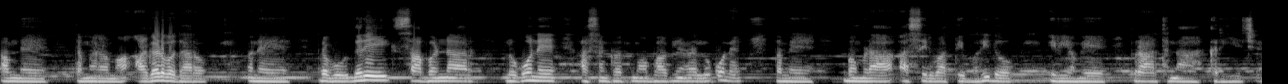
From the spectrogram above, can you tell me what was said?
અમને તમારામાં આગળ વધારો અને પ્રભુ દરેક સાંભળનાર લોકોને, આ સંકટમાં ભાગ લેનારા લોકોને તમે બમણા આશીર્વાદથી ભરી દો એવી અમે પ્રાર્થના કરીએ છીએ.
